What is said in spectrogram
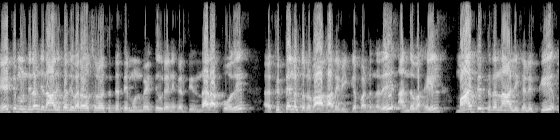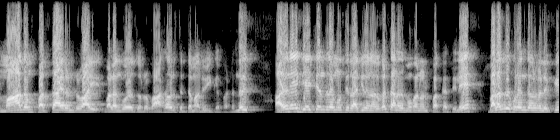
நேற்று முன்தினம் ஜனாதிபதி வரவு செலவு திட்டத்தை முன்வைத்து உரை நிகழ்த்தியிருந்தார். அப்போது திட்டங்கள் தொடர்பாக அறிவிக்கப்பட்டிருந்தது. அந்த வகையில் மாற்றுத்திறனாளிகளுக்கு மாதம் பத்தாயிரம் ரூபாய் வழங்குவது தொடர்பாக ஒரு திட்டம் அறிவிக்கப்பட்டிருந்தது. அதனை ஜெயச்சந்திரமூர்த்தி ரஜீவன் அவர்கள் தனது முகநூல் பக்கத்திலே வலது குறைந்தவர்களுக்கு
